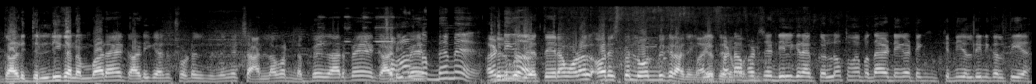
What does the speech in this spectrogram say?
गाड़ी दिल्ली का नंबर है गाड़ी कैसे छोटे से देंगे चार लाख और नब्बे हज़ार पे गाड़ी पे नब्बे में तेरह मॉडल और इस पे लोन भी करा देंगे भाई भैया, 13 फटाफट से डील ग्रैब कर लो तुम्हें पता है अर्टिगा कितनी जल्दी निकलती है।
